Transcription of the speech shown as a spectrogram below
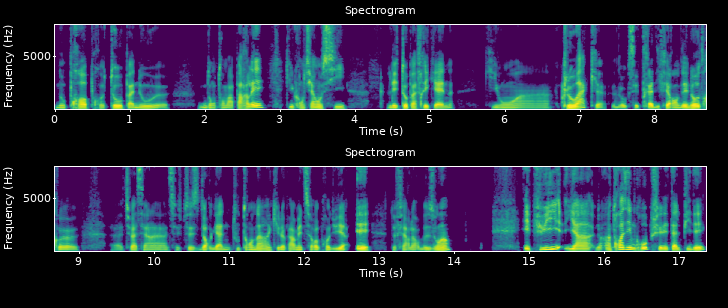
nos propres taupes à nous, euh, dont on va parler, qui contient aussi les taupes africaines qui ont un cloaque, donc c'est très différent des nôtres. Euh, euh, tu vois, c'est un, une espèce d'organe tout en un qui leur permet de se reproduire et de faire leurs besoins. Et puis, il y a un troisième groupe chez les talpidés,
